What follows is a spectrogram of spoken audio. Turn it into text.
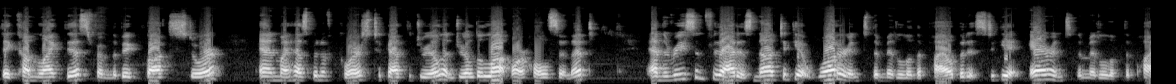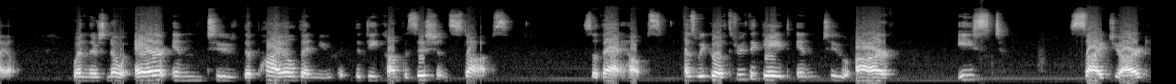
They come like this from the big box store, and my husband, of course, took out the drill and drilled a lot more holes in it. And the reason for that is not to get water into the middle of the pile, but it's to get air into the middle of the pile. When there's no air into the pile, then you, the decomposition stops. So that helps. As we go through the gate into our east side yard,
